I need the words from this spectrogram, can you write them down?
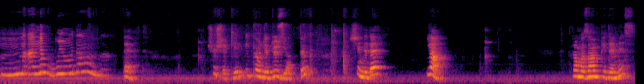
Hmm, Evet. Şu şekil. İlk önce düz yaptık. Şimdi de yan. Ramazan pidemiz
